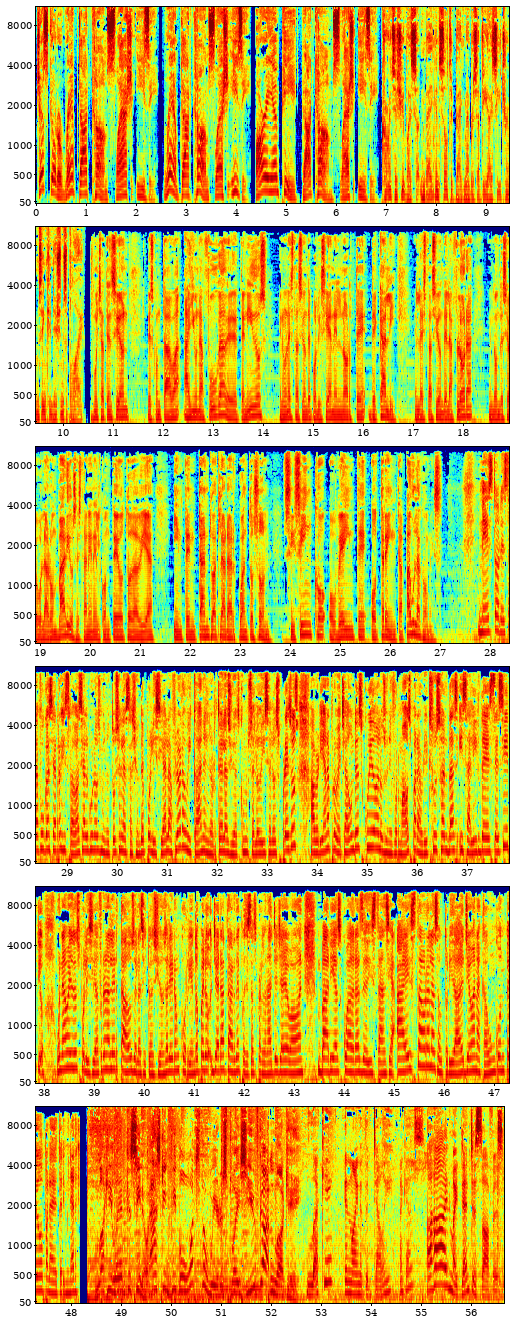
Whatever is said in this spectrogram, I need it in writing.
Just go to ramp.com slash easy. Ramp.com slash easy. R-A-M-P.com slash easy. Cards issued by Sutton Bank and Celtic Bank members of DIC terms and conditions apply. Mucha atención, les contaba, hay una fuga de detenidos en una estación de policía en el norte de Cali, en la estación de La Flora, en donde se volaron varios, están en el conteo todavía, intentando aclarar cuántos son, si 5 o 20 o 30. Paula Gómez. Néstor, esta fuga se ha registrado hace algunos minutos en la estación de policía de La Flora, ubicada en el norte de la ciudad, como usted lo dice. Los presos habrían aprovechado un descuido de los uniformados para abrir sus celdas y salir de este sitio. Una vez los policías fueron alertados de la situación, salieron corriendo, pero ya era tarde, pues estas personas ya, llevaban varias cuadras de distancia. A esta hora las autoridades llevan a cabo un conteo para determinar. Lucky Land Casino, asking people what's the weirdest place you've gotten lucky. Lucky? In line at the deli, I guess. Aha, in my dentist's office.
